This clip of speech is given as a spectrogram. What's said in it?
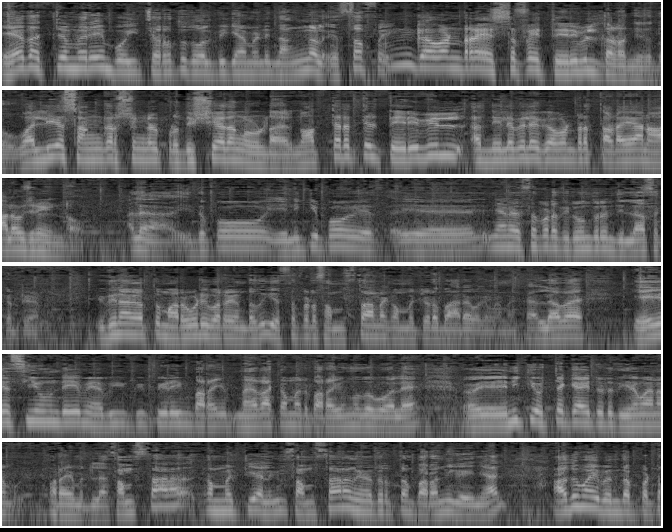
ഏതറ്റം വരെയും പോയി ചെറുത്ത് തോൽപ്പിക്കാൻ വേണ്ടി ഞങ്ങൾ എസ് എഫ് ഐ ഗവർണറെ എസ് എഫ് ഐ തെരുവിൽ തടഞ്ഞിരുന്നു. വലിയ സംഘർഷങ്ങൾ പ്രതിഷേധങ്ങൾ ഉണ്ടായിരുന്നു അത്തരത്തിൽ തെരുവിൽ നിലവിലെ ഗവർണറെ തടയാൻ ആലോചനയുണ്ടോ? അല്ല ഇതിപ്പോ എനിക്കിപ്പോ ഞാൻ എസ് എഫ് തിരുവനന്തപുരം ജില്ലാ സെക്രട്ടറിയാണ്. ഇതിനകത്ത് മറുപടി പറയേണ്ടത് എസ് എഫ് സംസ്ഥാന കമ്മിറ്റിയുടെ ഭാരവാഹികളാണ്. അല്ലാതെ കെ എസ് യുവിന്റെയും എ ബി പി പിയുടെയും പറയും നേതാക്കന്മാർ പറയുന്നത് പോലെ എനിക്ക് ഒറ്റയ്ക്കായിട്ടൊരു തീരുമാനം പറയാൻ പറ്റില്ല. സംസ്ഥാന കമ്മിറ്റി അല്ലെങ്കിൽ സംസ്ഥാന നേതൃത്വം പറഞ്ഞു കഴിഞ്ഞാൽ അതുമായി ബന്ധപ്പെട്ട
